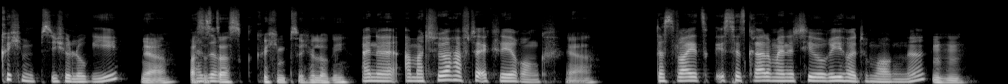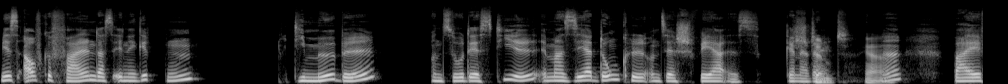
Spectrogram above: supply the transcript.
Küchenpsychologie, Ja, was Also- ist das? Küchenpsychologie? eine amateurhafte Erklärung. Ja. Das war jetzt, ist jetzt gerade meine Theorie heute Morgen, ne? Mhm. Mir ist aufgefallen, dass in Ägypten die Möbel und so der Stil immer sehr dunkel und sehr schwer ist. Generell. Stimmt, ja. Ne? Bei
